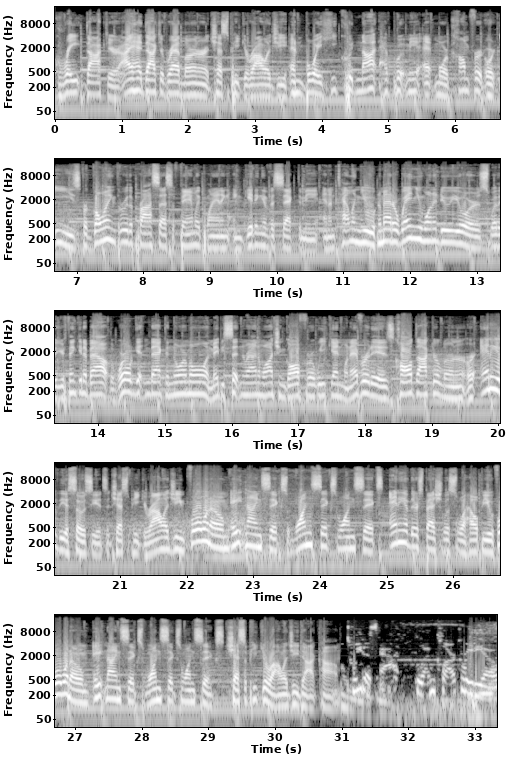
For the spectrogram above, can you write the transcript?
great doctor. I had Dr. Brad Lerner at Chesapeake Urology, and boy, he could not have put me at more comfort or ease for going through the process of family planning and getting a vasectomy. And I'm telling you, no matter when you want to do yours, whether you're thinking about the world getting back to normal and maybe sitting around and watching golf for a weekend, whenever it is, call Dr. Lerner or any of the associates at Chesapeake Urology. 410 896 1616. Any of their specialists will help you. 410 896 1616. ChesapeakeUrology.com. Tweet us at Glenn Clark Radio.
